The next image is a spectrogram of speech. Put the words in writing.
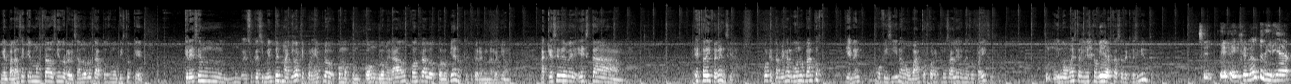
en el balance que hemos estado haciendo, revisando los datos, hemos visto que crecen, su crecimiento es mayor que, por ejemplo, como conglomerados contra los colombianos que superan una región. ¿A qué se debe esta, esta diferencia? Porque también algunos bancos tienen oficinas o bancos corresponsales en esos países y no muestran estas mismas tasas de crecimiento. Sí, e, en general te diría,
